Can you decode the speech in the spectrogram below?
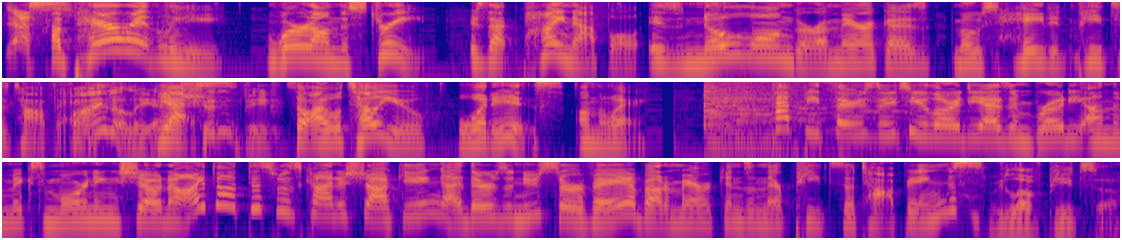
Yes. Apparently, word on the street is that pineapple is no longer America's most hated pizza topping. Finally, it yes. shouldn't be. So I will tell you what is on the way. Happy Thursday to you, Laura Diaz and Brody on the Mix Morning Show. Now, I thought this was kind of shocking. Uh, There's a new survey about Americans and their pizza toppings. We love pizza.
